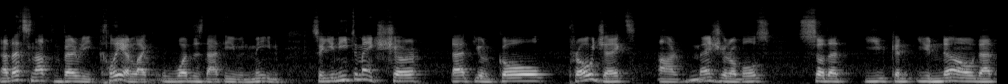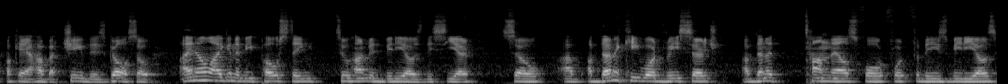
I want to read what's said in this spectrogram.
Now that's not very clear, like what does that even mean? So you need to make sure that your goal projects are measurables so that you can you know that okay I have achieved this goal. So I know I'm gonna be posting 200 videos this year. So I've, I've done a keyword research. I've done a thumbnails for, for, for these videos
